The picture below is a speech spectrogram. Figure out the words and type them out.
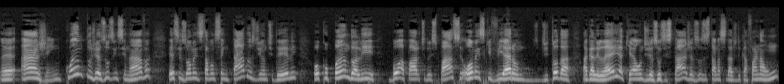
é, agem. Enquanto Jesus ensinava, esses homens estavam sentados diante dele, ocupando ali boa parte do espaço, homens que vieram de toda a Galileia, que é onde Jesus está. Jesus está na cidade de Cafarnaum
